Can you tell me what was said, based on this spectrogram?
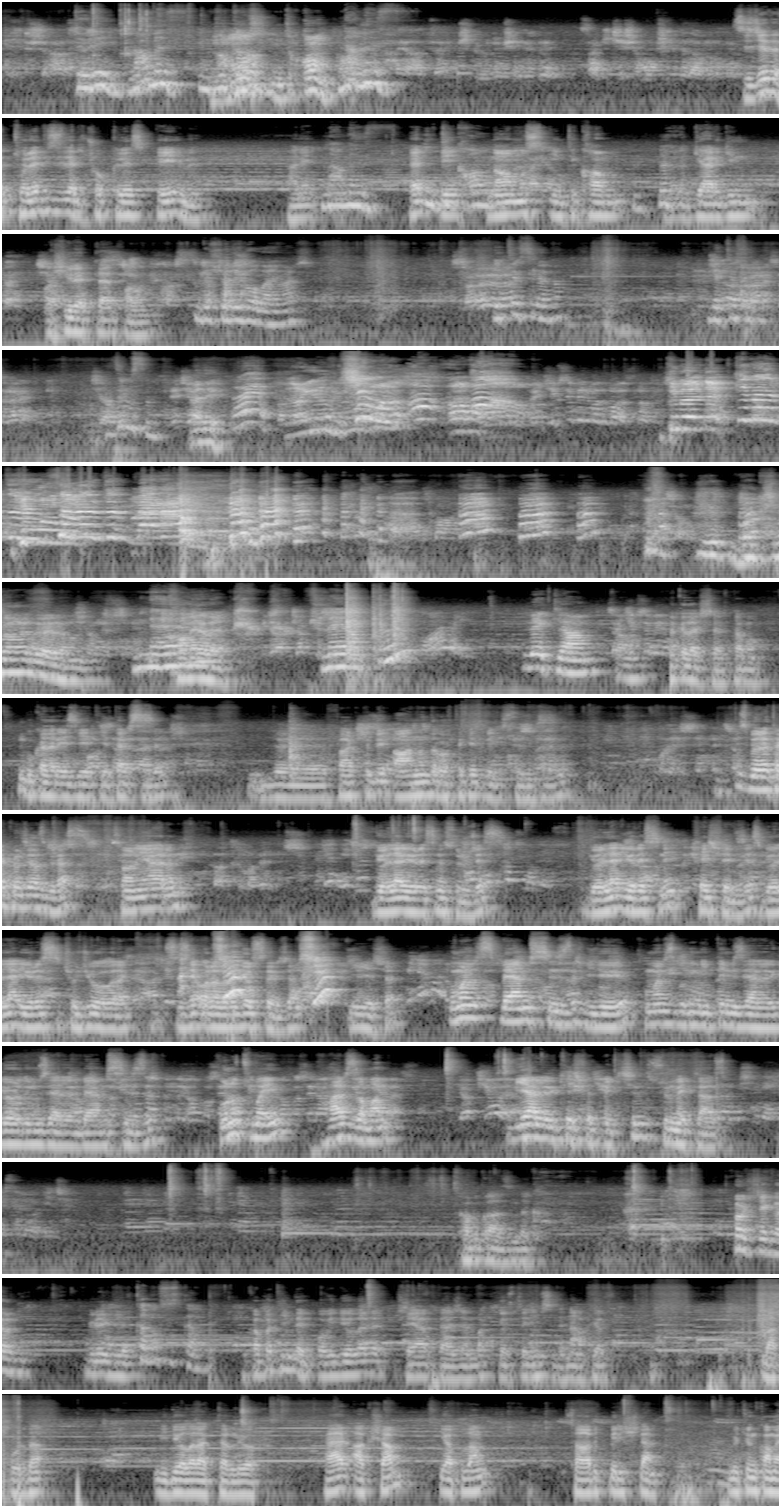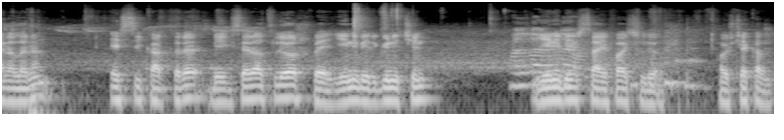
iyi düşün ha. Töre, namus, Namus, intikam. namus. Sizce de töre dizileri çok klasik değil mi? Hani Namus. hep bir İntikam. namus, intikam, böyle gergin aşiretler falan. Bir de şöyle bir olay var. Getir silahı. Getir silahı. Hazır mısın? Hadi. Benim adıma ağzına atıyorsun? Kim öldü? Kim öldü? Kim vuruldu? Sen öldün ben. Bakışmalar da öyle ama. Ne? Kamera böyle. Ne yaptın? Reklam. Benim Arkadaşlar tamam. Bu kadar eziyet yeter size. Ee, farklı bir anında ortak etmek istedim size. Biz böyle takılacağız biraz. Sonra yarın. Göller yöresine süreceğiz. Göller yöresini keşfedeceğiz. Göller yöresi çocuğu olarak size oraları göstereceğim. İyi yaşa. Umarız beğenmişsinizdir videoyu. Umarız bugün gittiğimiz yerleri, gördüğümüz yerleri beğenmişsinizdir. Unutmayın her zaman bir yerleri keşfetmek için sürmek lazım. Kabuk ağzında kal. Hoşçakalın. Güle güle. Kabuksuz kabuk. Kapatayım da o videoları şeye aktaracağım. Bak göstereyim size ne yapıyor. Bak burada videolar aktarılıyor. Her akşam yapılan sabit bir işlem. Bütün kameraların SD kartları bilgisayara atılıyor ve yeni bir gün için yeni bir sayfa açılıyor. Hoşçakalın.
